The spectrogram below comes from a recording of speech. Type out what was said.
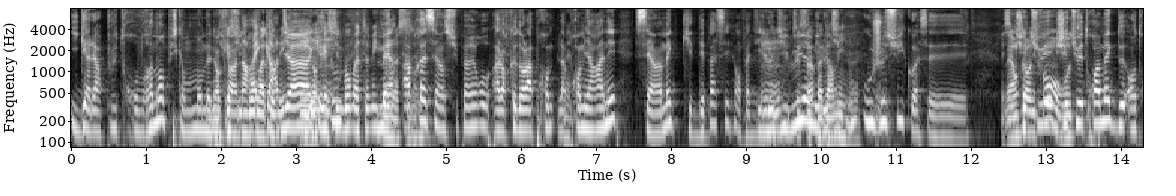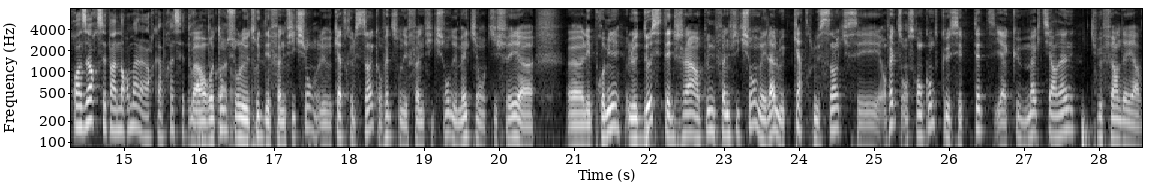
il galère plus trop vraiment, puisqu'à un moment même Il fait un arrêt cardiaque. Et encaisse tout. une bombe atomique Mais après, c'est un super héros. Alors que dans la, pro- la Ouais. première année, c'est un mec qui est dépassé. En fait, il le dit c'est ça, lui-même, il le dit où, où je suis, quoi. C'est. Mais J'ai encore une tué, fois, on j'ai ret- tué trois mecs de, en 3 heures, c'est pas normal, alors qu'après c'est Bah, on 30, retombe quoi. sur le truc des fanfictions. Le 4 et le 5, en fait, sont des fanfictions de mecs qui ont kiffé euh, euh, les premiers. Le 2, c'était déjà un peu une fanfiction, mais là, le 4, le 5, c'est. En fait, on se rend compte que c'est peut-être. Il y a que Mac Tiernan qui peut faire un Die Hard.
